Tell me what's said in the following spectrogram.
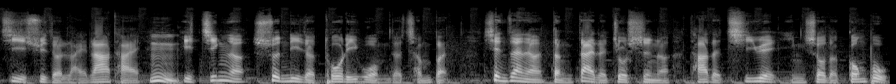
继续的来拉抬，嗯，已经呢顺利的脱离我们的成本，现在呢等待的就是呢它的七月营收的公布。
